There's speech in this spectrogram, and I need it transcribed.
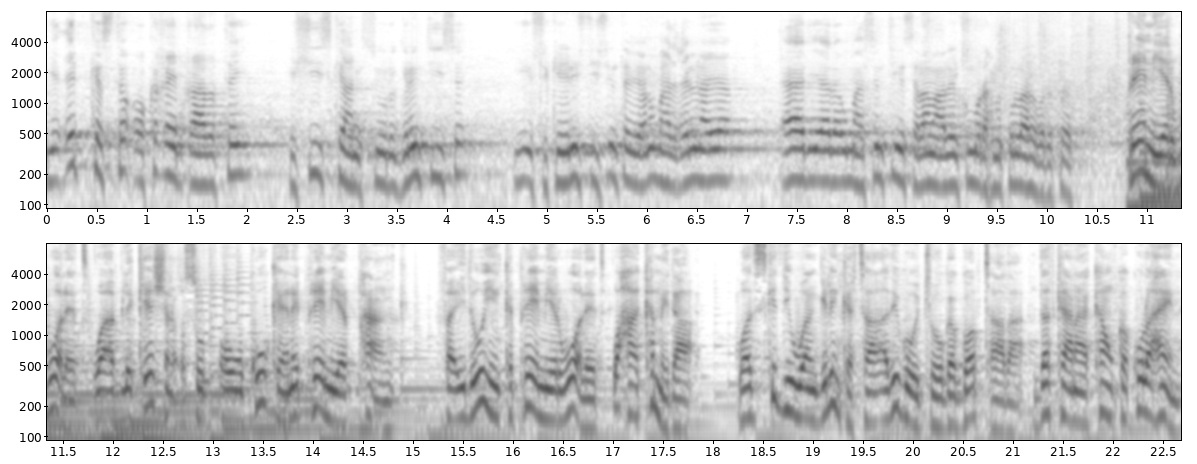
iyo cid kasta oo ka qayb qaadatay heshiiskan suuragelintiisa iyo isu keenistiisa inta ayaan u mahad celinayaa aad iyo aadaa u mahadsantihiin asalaamu calaykum waraxmatullaahi wabarakaatu premier wallet waa ablication cusub oo uu kuu keenay premier bank. Faa'iidooyinka premier wallet waxaa ka mid a waad iska diiwaangelin kartaa adigoo jooga goobtaada. Dadkaan akawnka ku lahayn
